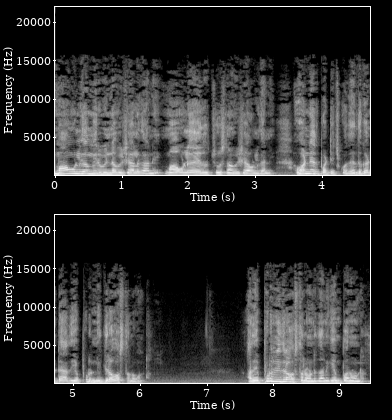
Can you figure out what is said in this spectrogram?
మామూలుగా మీరు విన్న విషయాలు కానీ మామూలుగా ఏదో చూసిన విషయాలు కానీ అవన్నీ అది పట్టించుకోదు. ఎందుకంటే అది ఎప్పుడు నిద్రావస్థలో ఉంటుంది. అది ఎప్పుడు నిద్రావస్థలో ఉంటుంది. దానికి ఏం పని ఉండదు.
